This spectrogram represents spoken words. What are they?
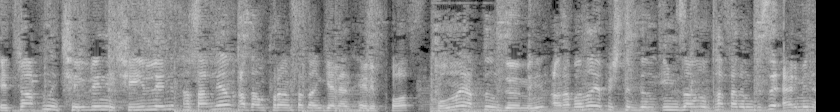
Etrafını, çevreni, şehirlerini tasarlayan adam Fransa'dan gelen Harry Post. Koluna yaptığın dövmenin, arabana yapıştırdığın imzanın tasarımcısı Ermeni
